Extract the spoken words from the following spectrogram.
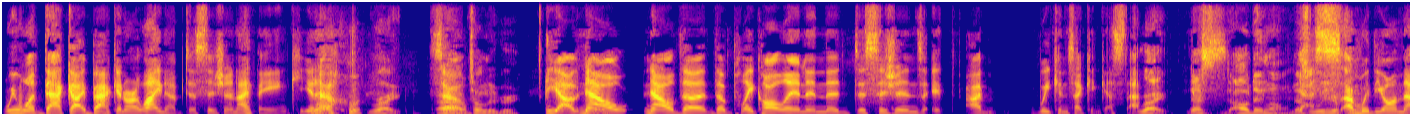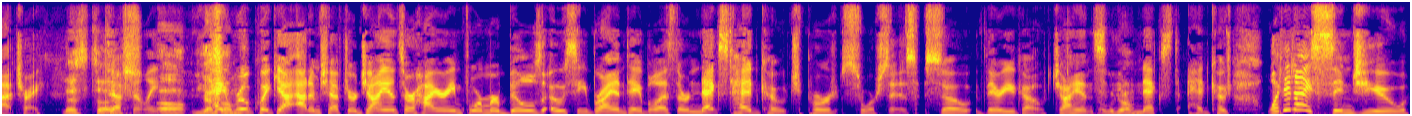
We want that guy back in our lineup decision, I think, you know? Right. right. So- I totally agree. Yeah. Now, now the the play call in and the decisions, it, I we can second guess that. Right. That's all day long. That's what we hear. Yes, I'm with you on that, Trey. Let's touch. Definitely. Uh, hey, something? real quick, yeah, Adam Schefter. Giants are hiring former Bills OC Brian Daboll as their next head coach, per sources. So there you go, Giants. We go. Next head coach. What did I send you,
